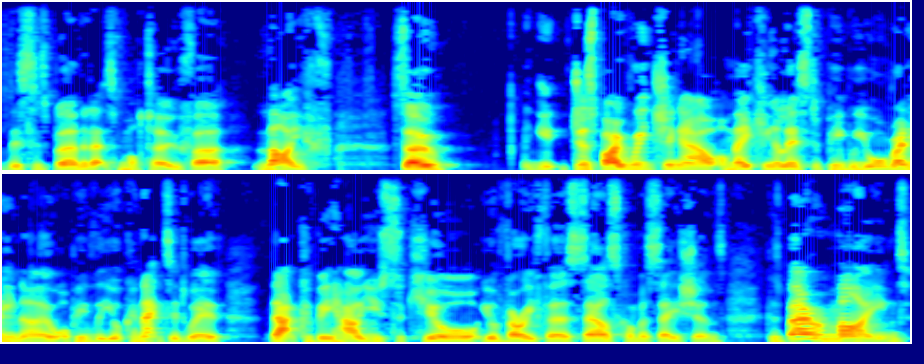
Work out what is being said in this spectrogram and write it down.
This is Bernadette's motto for life. So you, just by reaching out and making a list of people you already know or people that you're connected with, that could be how you secure your very first sales conversations. Because bear in mind,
